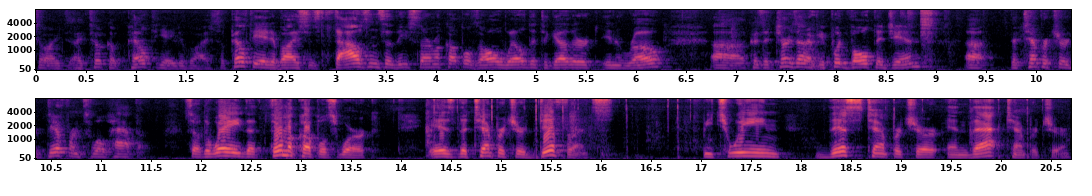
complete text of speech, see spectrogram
So I, I took a Peltier device. A Peltier device is thousands of these thermocouples all welded together in a row, because it turns out if you put voltage in, uh, the temperature difference will happen. So the way that thermocouples work is the temperature difference between this temperature and that temperature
